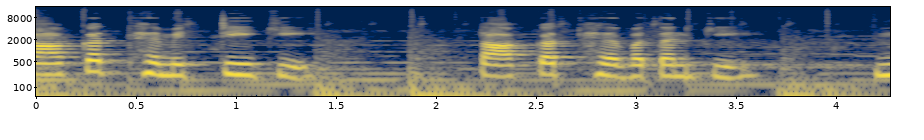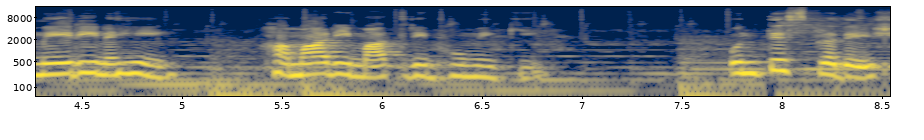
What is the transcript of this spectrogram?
ताकत है मिट्टी की, ताकत है वतन की, मेरी नहीं, हमारी मातृभूमि की। उनतीस प्रदेश,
